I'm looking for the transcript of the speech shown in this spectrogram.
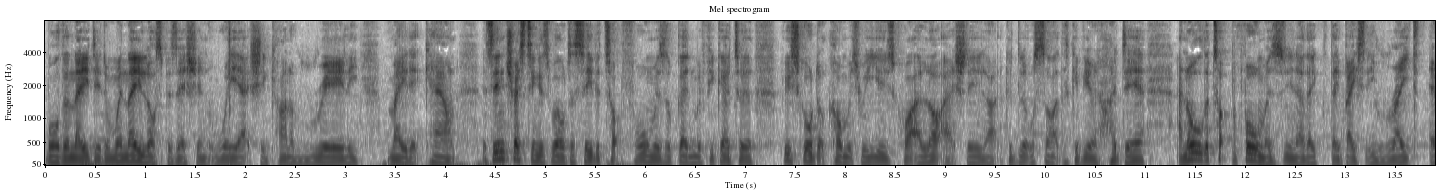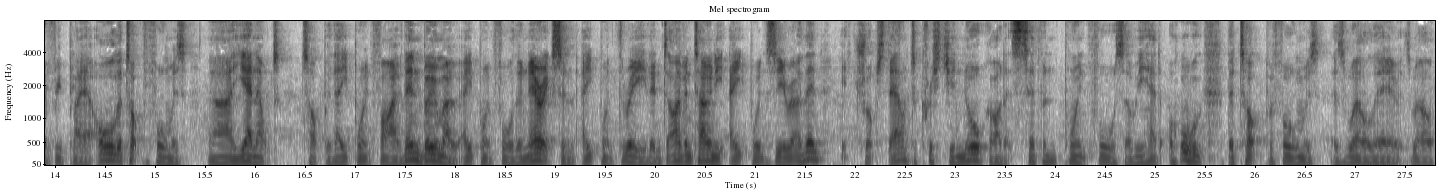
more than they did. And when they lost possession, we actually kind of really made it count. It's interesting as well to see the top performers again. If you go to WhoScored.com, which we use quite a lot actually, like a good little site to give you an idea, and all the top performers, you know, they they basically rate every player. All the top performers, uh, Janelt top with 8.5, then Mbeumo 8.4, then Eriksen 8.3, then Ivan Toney 8.0, and then it drops down to Christian Nørgaard at 7.4. So we had all the top performers as well there as well.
